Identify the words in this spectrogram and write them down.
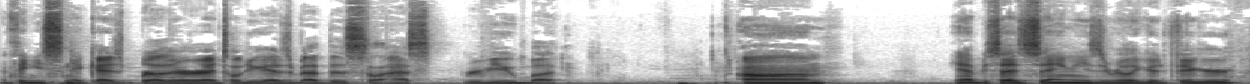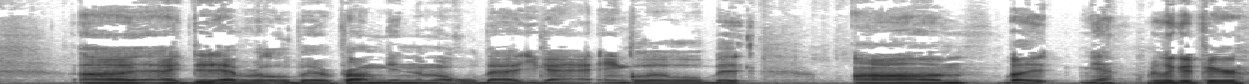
I think he's Snake Guy's brother. I told you guys about this last review, but um, yeah. Besides saying he's a really good figure, uh, I did have a little bit of a problem getting him to hold that. You gotta angle it a little bit. Um, but yeah, really good figure.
